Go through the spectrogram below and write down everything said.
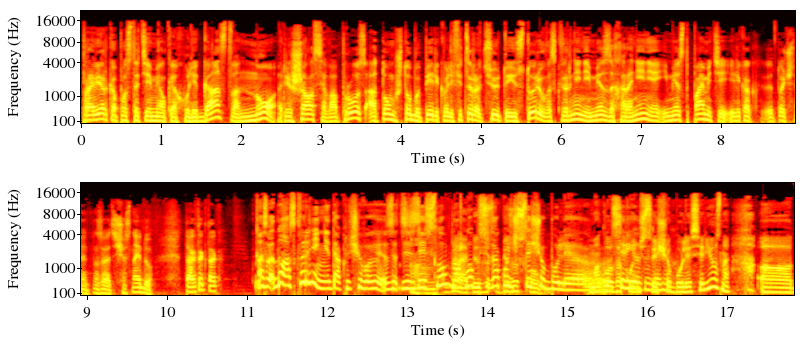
проверка по статье «Мелкое хулиганство», но решался вопрос о том, чтобы переквалифицировать всю эту историю в осквернение мест захоронения и мест памяти, или как точно это называется, сейчас найду. Так, так, так. Ну, осквернение, да, ключевое здесь а, слово, да, могло без, бы закончиться еще более Могло закончиться еще более серьезно. А,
